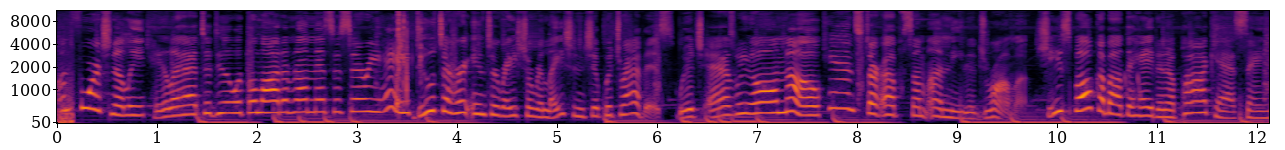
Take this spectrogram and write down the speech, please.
Unfortunately, Kayla had to deal with a lot of unnecessary hate due to her interracial relationship with Travis, which as we all know, can stir up some unneeded drama. She spoke about the hate in a podcast saying,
